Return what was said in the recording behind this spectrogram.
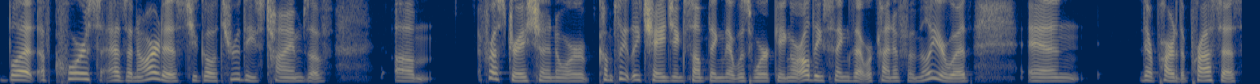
But of course as an artist you go through these times of um, frustration or completely changing something that was working or all these things that we're kind of familiar with and they're part of the process.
